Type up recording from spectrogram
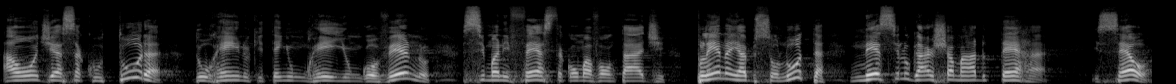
aonde essa cultura do reino que tem um rei e um governo se manifesta com uma vontade plena e absoluta nesse lugar chamado terra. E céu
